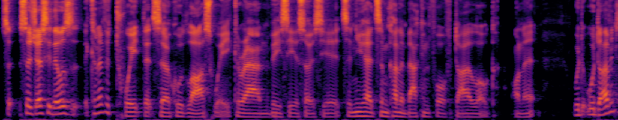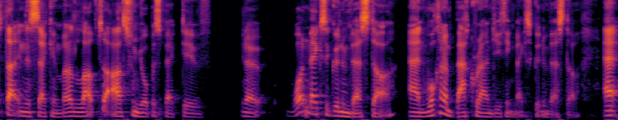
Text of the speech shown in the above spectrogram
So, so Jessy, there was kind of a tweet that circled last week around VC associates, and you had some kind of back and forth dialogue on it. We'll, we'll dive into that in a second, but I'd love to ask from your perspective, you know, what makes a good investor and what kind of background do you think makes a good investor? And,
